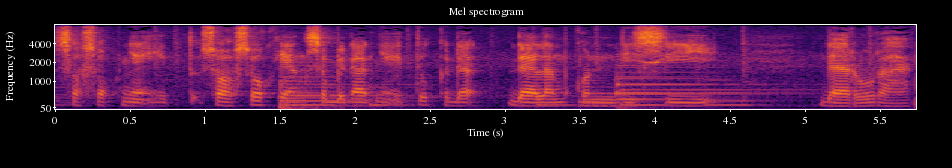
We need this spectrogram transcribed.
sosoknya itu sosok yang sebenarnya itu ke da- dalam kondisi darurat.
